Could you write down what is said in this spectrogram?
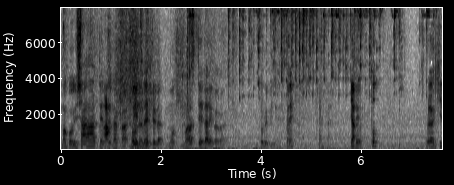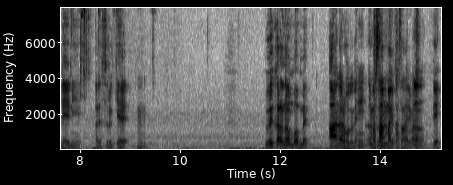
まあこういうシャーってやってあなんかそうだね。目つぶってだももらって誰かが取るでいいんじゃないですかね。い。やでとこれが綺麗にあれするけうん。上から何番目？ああなるほどね、うん。今3枚重なりました、うん。で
